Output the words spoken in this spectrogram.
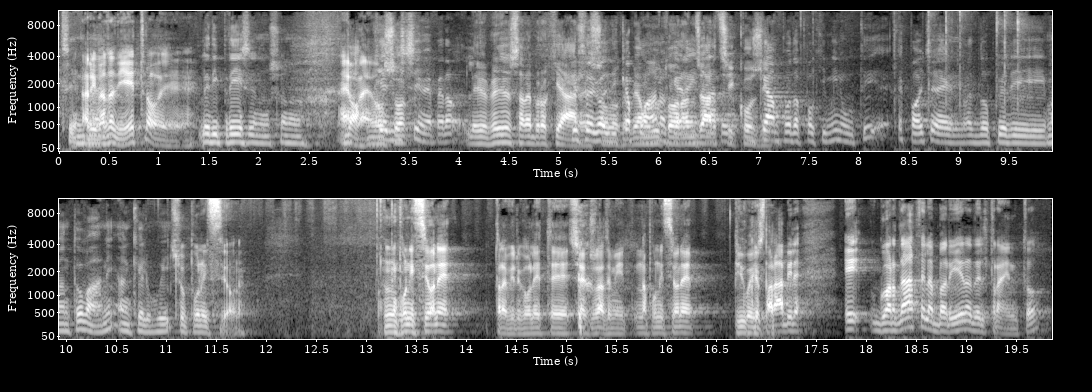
sì, arriva da dietro e... Le riprese non sono eh, no, non so, però... Le riprese sarebbero chiare, solo che abbiamo dovuto arrangiarci così. in campo da pochi minuti e poi c'è il raddoppio di Mantovani, anche lui. Su punizione. Una punizione, tra virgolette, cioè, scusatemi, una punizione più Questa. che parabile. E guardate la barriera del Trento.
